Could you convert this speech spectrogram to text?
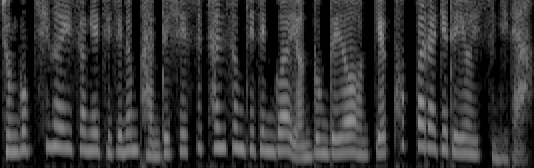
중국 칭하이성의 지진은 반드시 스촨성 지진과 연동되어 함께 폭발하게 되어 있습니다.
